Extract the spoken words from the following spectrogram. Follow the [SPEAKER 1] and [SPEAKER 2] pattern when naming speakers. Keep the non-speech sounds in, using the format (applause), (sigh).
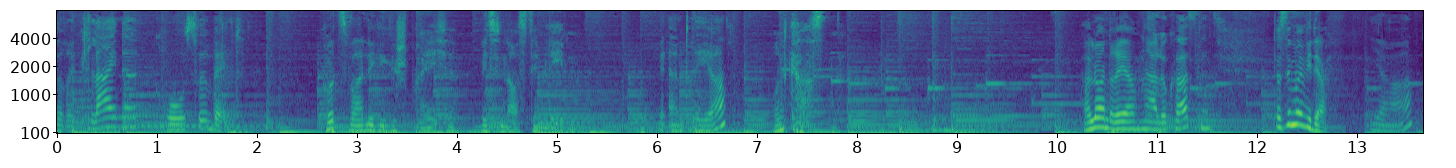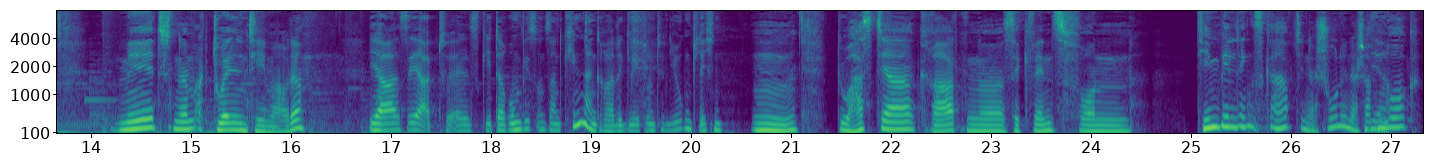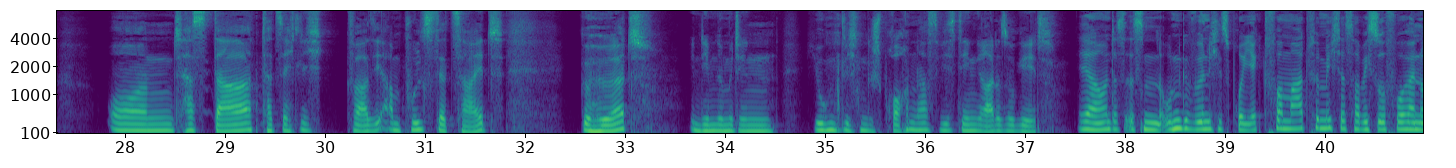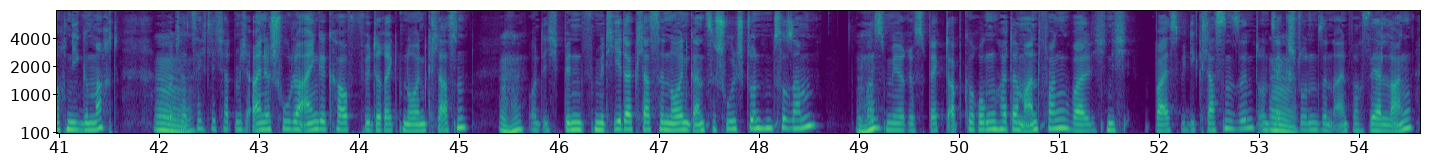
[SPEAKER 1] Unsere kleine, große Welt.
[SPEAKER 2] Kurzweilige Gespräche mitten aus dem Leben.
[SPEAKER 1] Mit Andrea
[SPEAKER 2] und Carsten. Hallo Andrea.
[SPEAKER 1] Hallo Carsten.
[SPEAKER 2] Da sind wir wieder.
[SPEAKER 1] Ja.
[SPEAKER 2] Mit einem aktuellen Thema, oder?
[SPEAKER 1] Ja, sehr aktuell. Es geht darum, wie es unseren Kindern gerade geht und den Jugendlichen.
[SPEAKER 2] Mhm. Du hast ja gerade eine Sequenz von Teambuildings gehabt in der Schule in Aschaffenburg ja. Und hast da tatsächlich quasi am Puls der Zeit gehört, indem du mit den Jugendlichen gesprochen hast, wie es denen gerade so geht.
[SPEAKER 1] Ja, und das ist ein ungewöhnliches Projektformat für mich. Das habe ich so vorher noch nie gemacht. Mhm. Aber tatsächlich hat mich eine Schule eingekauft für direkt neun Klassen. Mhm. Und ich bin mit jeder Klasse neun ganze Schulstunden zusammen, mhm. was mir Respekt abgerungen hat am Anfang, weil ich nicht weiß, wie die Klassen sind und mhm. sechs Stunden sind einfach sehr lang.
